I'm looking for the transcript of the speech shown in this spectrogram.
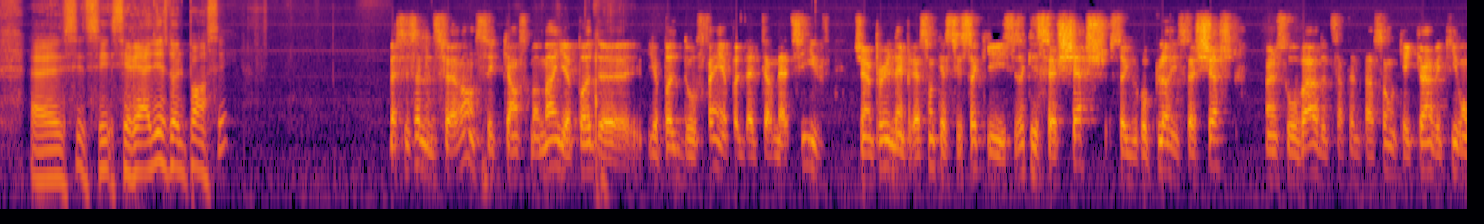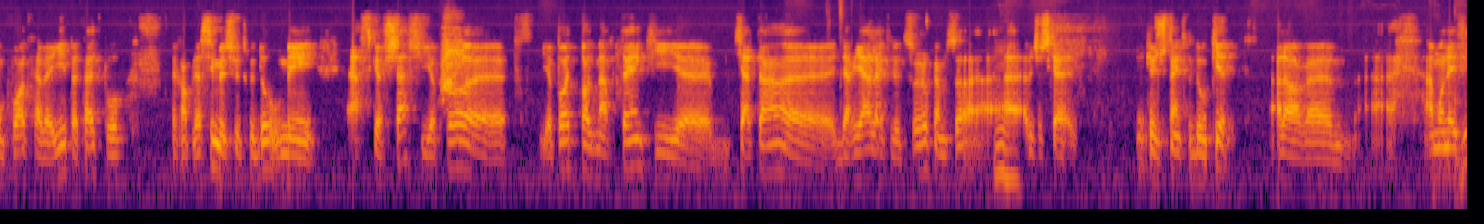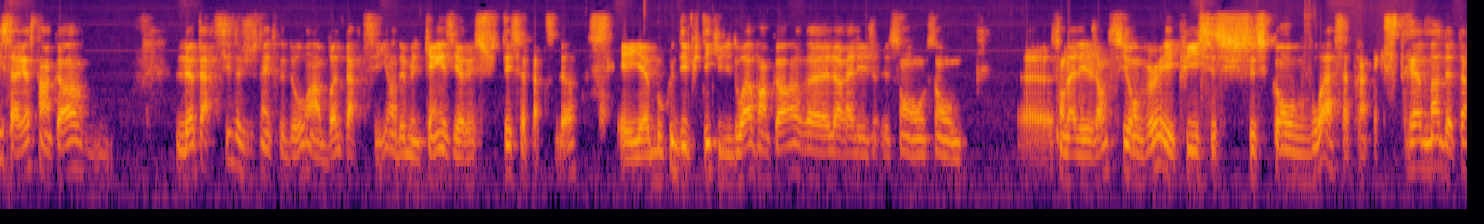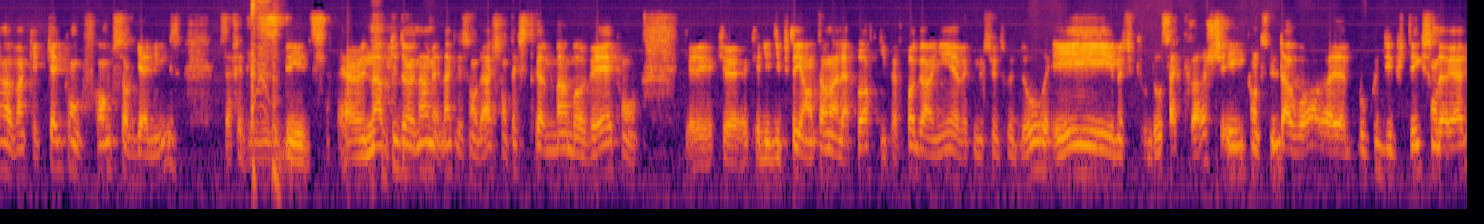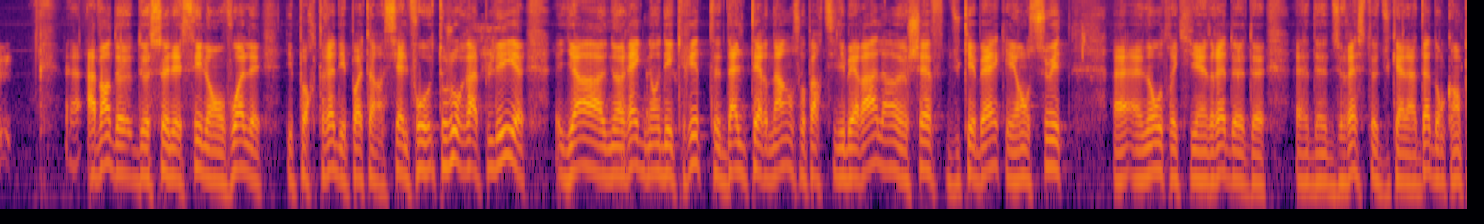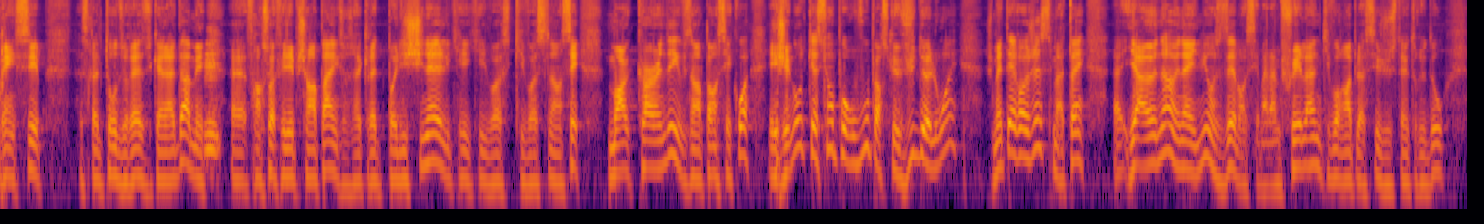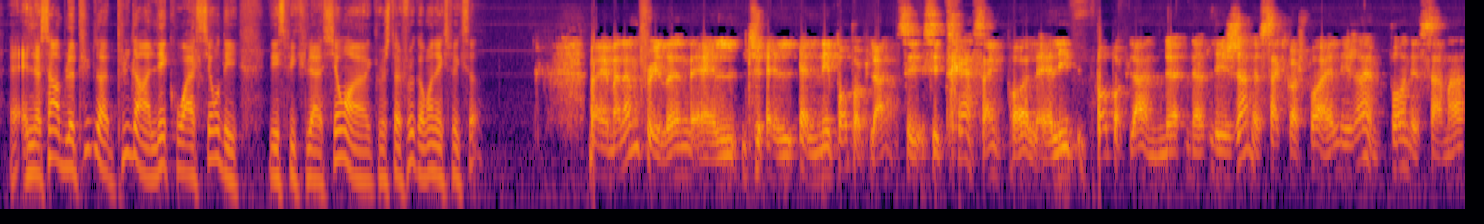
c'est réaliste de le penser? Ben, c'est ça la différence, c'est qu'en ce moment, il n'y a, pas de, il a pas de dauphin, il n'y a pas d'alternative. J'ai un peu l'impression que c'est ça qui, c'est ça qui se cherche, ce groupe-là. Il se cherche un sauveur d'une certaine façon, quelqu'un avec qui ils vont pouvoir travailler peut-être pour remplacer M. Trudeau. Mais à ce que je cherche, il n'y a pas, euh, il a pas de Paul Martin qui, euh, qui attend euh, derrière la clôture comme ça mm. jusqu'à que Justin Trudeau quitte. Alors, à mon avis, ça reste encore le parti de Justin Trudeau, en bonne partie, en 2015, il a ressuscité ce parti-là. Et il y a beaucoup de députés qui lui doivent encore leur son, son, euh, son allégeance, si on veut. Et puis, c'est ce qu'on voit. Ça prend extrêmement de temps avant que quelconque front s'organise. Ça fait des, un an, plus d'un an maintenant que les sondages sont extrêmement mauvais, que, que, les députés entendent à la porte qu'ils ne peuvent pas gagner avec M. Trudeau. Et M. Trudeau s'accroche et continue d'avoir euh, beaucoup de députés qui sont derrière lui. Euh, avant de, se laisser, là, on voit les portraits des potentiels. Il faut toujours rappeler, euh, il y a une règle non décrite d'alternance au Parti libéral, hein, un chef du Québec et ensuite un autre qui viendrait de, du reste du Canada. Donc, en principe, ce serait le tour du reste du Canada. Mais mm. euh, François-Philippe Champagne, son secret de Polichinelle, qui, qui, va, qui va se lancer. Mark Carney, vous en pensez quoi? Et j'ai une autre question pour vous, parce que vu de loin, je m'interrogeais ce matin. Euh, il y a un an, un an et demi, on se disait, bon, c'est Mme Freeland qui va remplacer Justin Trudeau. Euh, elle ne semble plus, plus dans l'équation des, spéculations. Christopher, comment on explique ça? Ben, Madame Freeland, elle, n'est pas populaire. C'est très simple, Paul. Elle est pas populaire. les gens ne s'accrochent pas à elle. Les gens n'aiment pas nécessairement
